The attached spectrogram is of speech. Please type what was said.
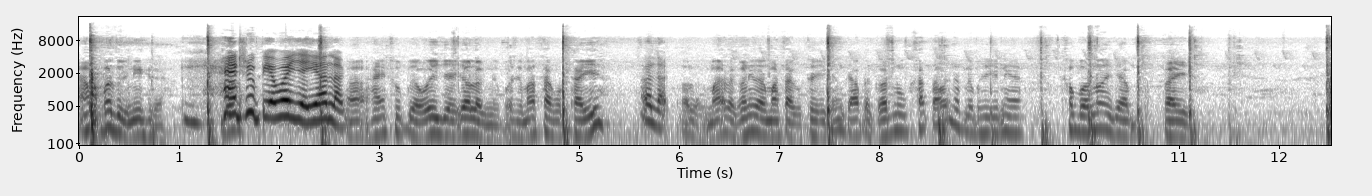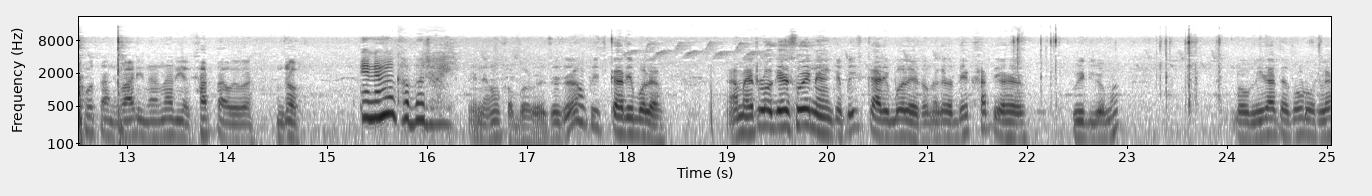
આમાં બધું નીકળે. સાઠ રૂપિયા હોય જાય અલગ. હા સાઠ રૂપિયા હોય જાય અલગ ને પછી માથાકૂટ થાય અલગ. અલગ. મારે ઘણી વાર માથાકૂટ થઈ કેમ કે આપણે ઘરનું ખાતા હોય ને એટલે પછી એને ખબર ન હોય કે ભાઈ પોતાની વાડીના નારિયેળ ખાતા હોય. જો. એને શું ખબર હોય? એને શું ખબર હોય? છે જો પિચકારી બોલે. આમાં એટલો ગેસ હોય ને કે પિચકારી બોલે. તમને કદાચ દેખાતી હશે વિડીયોમાં. બહુ નિરાતે તોડો એટલે.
